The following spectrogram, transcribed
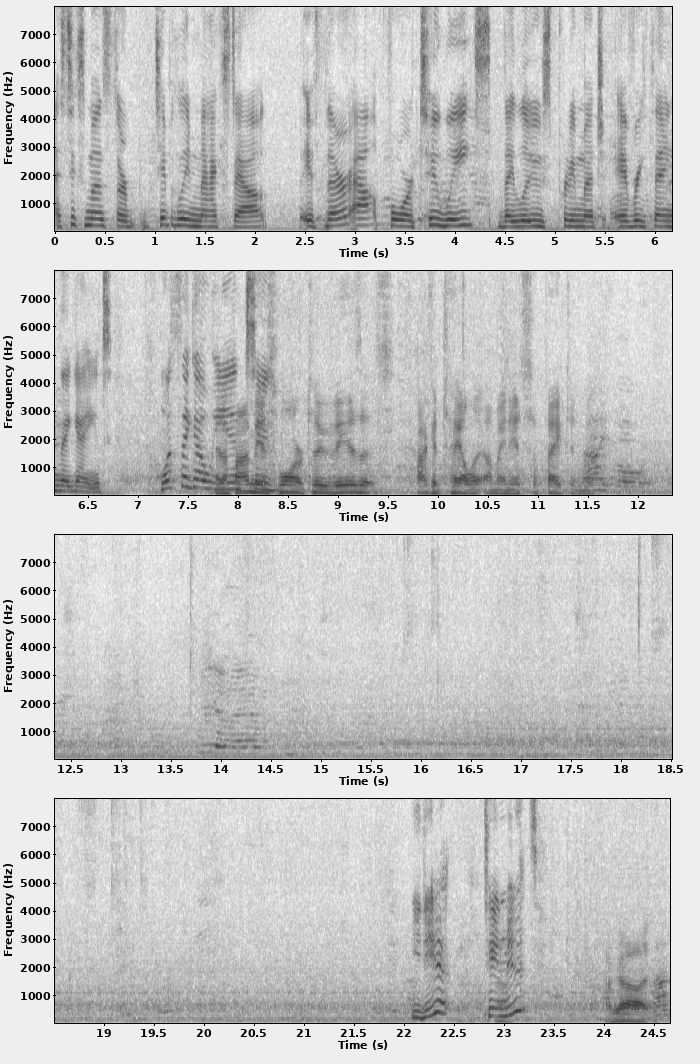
At six months, they're typically maxed out. If they're out for two weeks, they lose pretty much everything they gained. Once they go And if I miss one or two visits, I could tell it. I mean, it's affected me. You did it. 10 minutes? I got.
